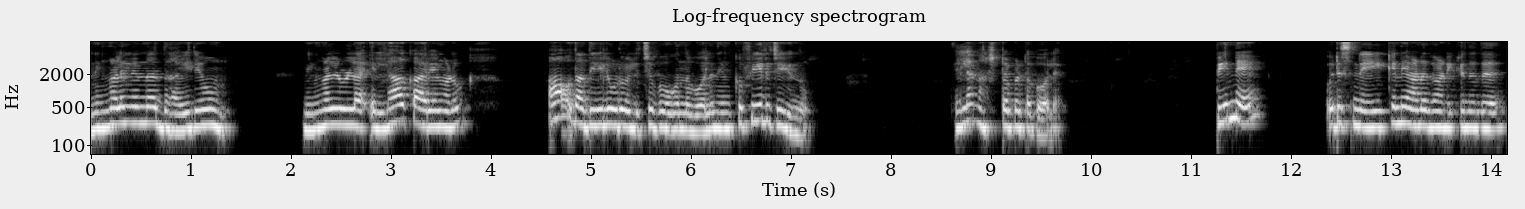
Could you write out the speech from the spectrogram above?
നിങ്ങളിൽ നിന്ന് ധൈര്യവും നിങ്ങളിലുള്ള എല്ലാ കാര്യങ്ങളും ആ നദിയിലൂടെ ഒലിച്ചു പോകുന്ന പോലെ നിങ്ങൾക്ക് ഫീൽ ചെയ്യുന്നു. എല്ലാം നഷ്ടപ്പെട്ട പോലെ. പിന്നെ ഒരു സ്നേക്കിനെയാണ് കാണിക്കുന്നത്.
